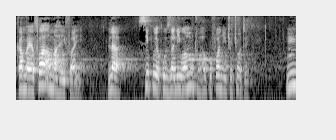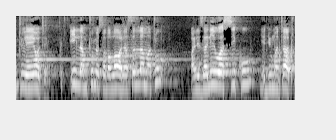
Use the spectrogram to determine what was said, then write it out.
Kama yafaa ama haifai? La siku ya kuzaliwa mtu hakufanyi chochote. Mtu yeyote. Ila mtume sallallahu alaihi wasallam tu alizaliwa siku ya Jumatatu.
